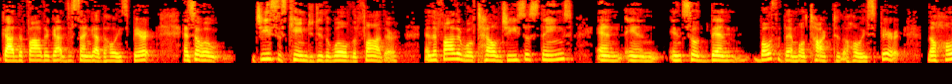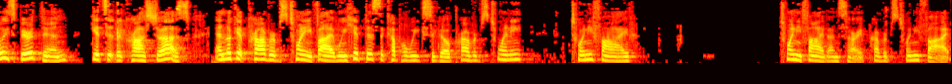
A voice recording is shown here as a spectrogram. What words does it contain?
God the Father, God the Son, God the Holy Spirit. And so Jesus came to do the will of the Father and the Father will tell Jesus things, and and and so then both of them will talk to the Holy Spirit. The Holy Spirit then gets it across to us. And look at Proverbs 25. We hit this a couple weeks ago. Proverbs 20, 25. 25, I'm sorry, Proverbs 25.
